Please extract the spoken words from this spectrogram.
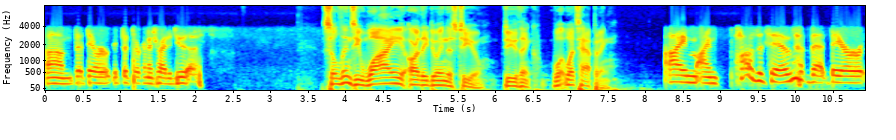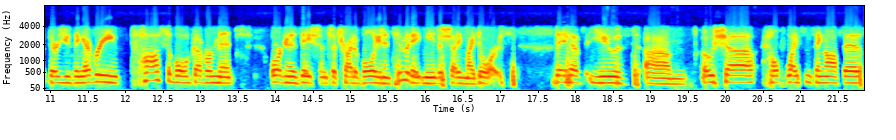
um, that they're that they're going to try to do this. So, Lindsey, why are they doing this to you? Do you think what, what's happening? I'm I'm positive that they're they're using every possible government organization to try to bully and intimidate me into shutting my doors. They have used um, OSHA, Health Licensing Office,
